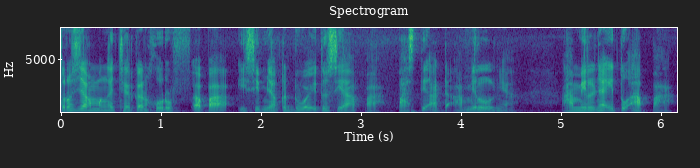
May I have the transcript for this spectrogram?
Terus yang mengejarkan huruf apa isim yang kedua itu siapa? Pasti ada amilnya. Amilnya itu apa?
